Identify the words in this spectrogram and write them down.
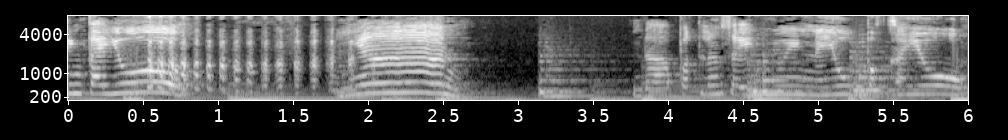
Din kayo. Ayan. Dapat lang sa inyo yung nayupak kayo.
